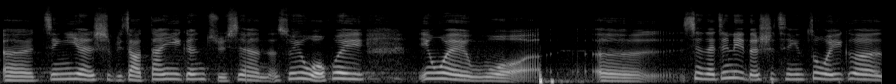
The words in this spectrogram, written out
呃经验是比较单一跟局限的，所以我会因为我呃现在经历的事情作为一个。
